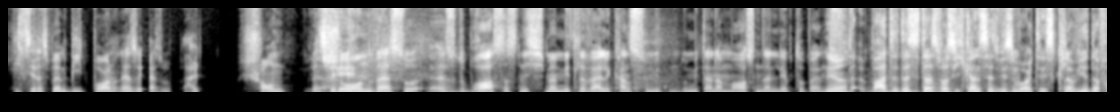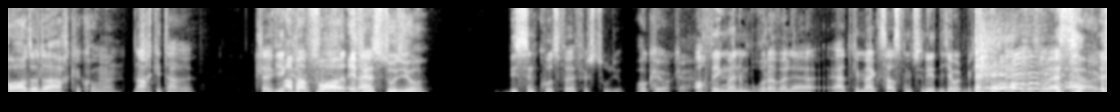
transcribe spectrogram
hilft dir das beim Beatborn? Und er so, also halt schon. Weißt du? Schon, weißt du, also du brauchst das nicht mehr. Mittlerweile kannst du mit, nur mit einer Maus und deinem Laptop ein Ja. Da, warte, das ist das, was ich ganze Zeit wissen wollte. Ist Klavier davor oder danach gekommen? Nachgitarre. Klavier Aber vor FL Zeit Studio. Bisschen kurz vor FL Studio. Okay, okay. Auch wegen meinem Bruder, weil er, er hat gemerkt, das funktioniert nicht, er wollte Klavier beibringen, so, weißt du? Arg, arg.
